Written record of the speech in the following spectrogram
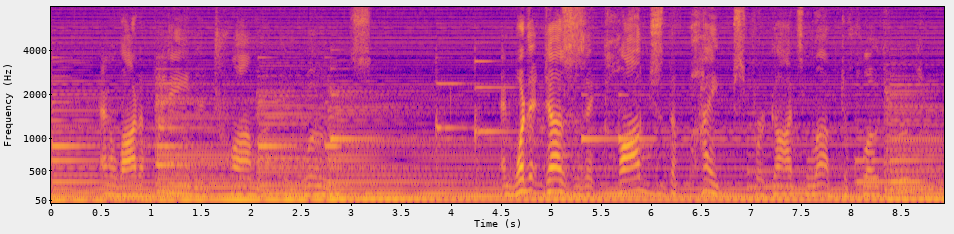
and a lot of pain and trauma and wounds. And what it does is it clogs the pipes for God's love to flow through you.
